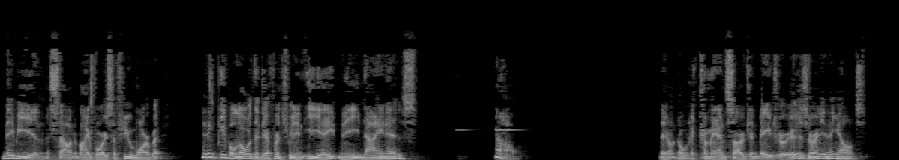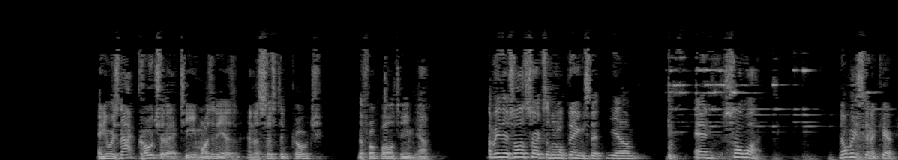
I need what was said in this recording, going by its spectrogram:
maybe in the sound of my voice a few more, but do you think people know what the difference between an E8 and an E9 is? No. They don't know what a command sergeant major is or anything else. And he was not coach of that team, wasn't he, as an assistant coach? The football team, yeah. I mean, there's all sorts of little things that, you know, and so what? Nobody's going to care.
